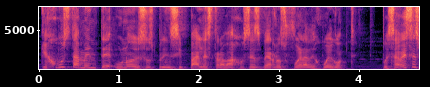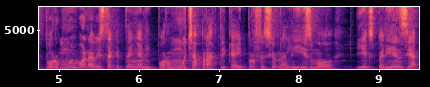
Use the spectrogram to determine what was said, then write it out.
que justamente uno de sus principales trabajos es verlos fuera de juego pues a veces por muy buena vista que tengan y por mucha práctica y profesionalismo y experiencia,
